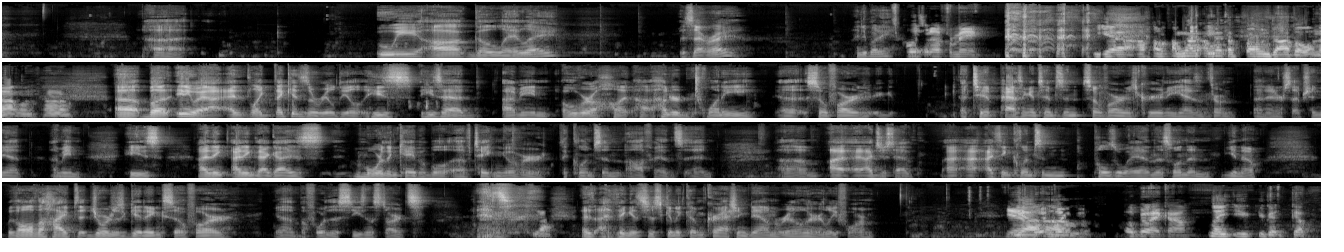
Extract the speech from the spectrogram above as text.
Uh, Uiagalelei. Is that right? Anybody? It's close enough for me. yeah, I'm, I'm gonna I'm gonna have to phone Davo on that one. I don't know. Uh, but anyway, I, I, like that kid's a real deal. He's he's had, I mean, over a 120 uh, so far attempt passing attempts in, so far in his career, and he hasn't thrown an interception yet. I mean, he's I think I think that guy's more than capable of taking over the Clemson offense, and um, I, I just have I, I think Clemson pulls away on this one, and you know, with all the hype that Georgia's getting so far uh, before the season starts, it's yeah. I think it's just going to come crashing down real early for him. Yeah. yeah um, Oh, go ahead, Kyle. No, you, are good. Go.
